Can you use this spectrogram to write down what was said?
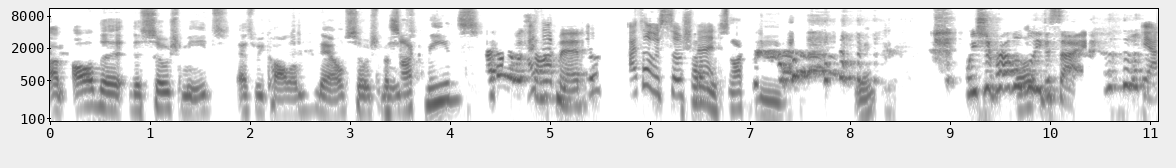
on all the, the social meets, as we call them now, social The sock meads? I thought it was I thought, sock med. I thought it was social med. was sock mead. We should probably decide. Yeah.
